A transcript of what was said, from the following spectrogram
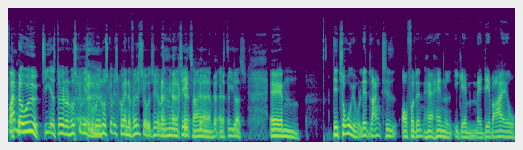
frem derude, 10 støtter. Nu skal vi sgu, nu skal vi sgu NFL-show til at være minoritetsejer af- af Steelers. Øhm, det tog jo lidt lang tid at få den her handel igennem, men det var jo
